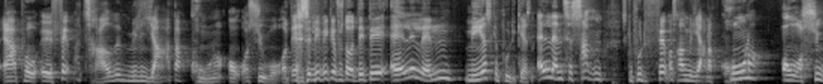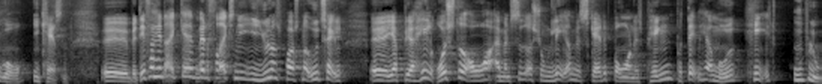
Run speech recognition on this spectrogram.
er på øh, 35 milliarder kroner over syv år. Og det er altså lige vigtigt at forstå, at det er det, alle lande mere skal putte i kassen. Alle lande til sammen skal putte 35 milliarder kroner over syv år i kassen. Øh, men det forhindrer ikke øh, Mette Frederiksen i, i Jyllandsposten at udtale, øh, jeg bliver helt rystet over, at man sidder og jonglerer med skatteborgernes penge på den her måde, helt ublu.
